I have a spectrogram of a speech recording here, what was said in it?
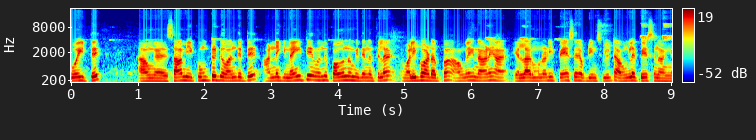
போயிட்டு அவங்க சாமியை கும்பிட்டுட்டு வந்துட்டு அன்னைக்கு நைட்டே வந்து பௌர்ணமி தினத்தில் வழிபாடப்போ அவங்களே நானே எல்லார் முன்னாடியும் பேசுகிறேன் அப்படின்னு சொல்லிட்டு அவங்களே பேசுனாங்க.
